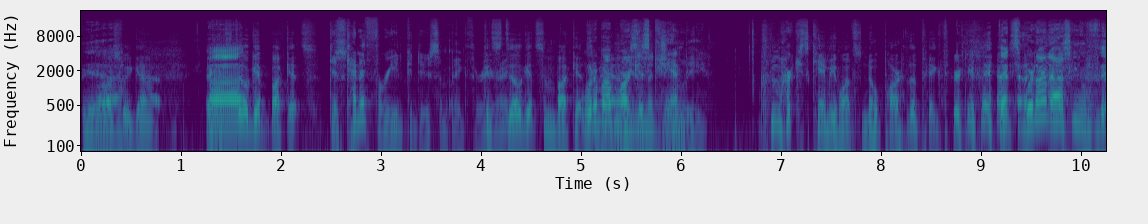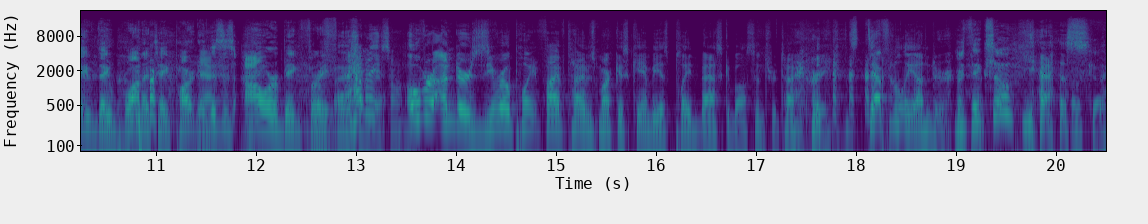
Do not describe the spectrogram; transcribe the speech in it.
Yeah. What else we got? They can Uh, still get buckets. Get- Kenneth Faried could do some big three. Could right? still get some buckets. What about man. Marcus He's in the G Camby? League. Marcus Camby wants no part of the big three, man. That's we're not asking if they, they want to take part in it. Yeah. This is our big three. How many this on them. over under 0.5 times Marcus Camby has played basketball since retiring? it's definitely under. You think so? yes. Okay.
